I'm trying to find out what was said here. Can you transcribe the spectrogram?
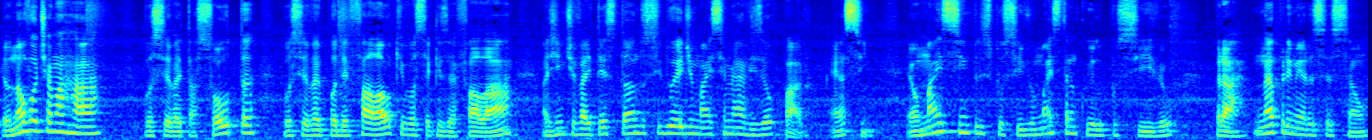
eu não vou te amarrar, você vai estar tá solta, você vai poder falar o que você quiser falar, a gente vai testando, se doer demais você me avisa, eu paro. É assim. É o mais simples possível, o mais tranquilo possível para, na primeira sessão,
